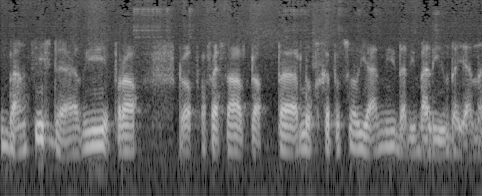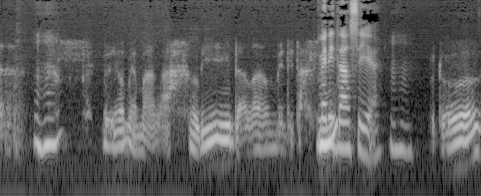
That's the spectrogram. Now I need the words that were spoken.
bangsis dari Prof. Profesor Dr. Lukhet Suryani dari Bali Udayana. Mhm. Beliau memang ahli dalam meditasi. Meditasi ya. Mhm. Betul.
